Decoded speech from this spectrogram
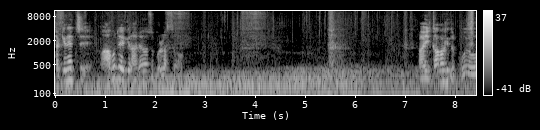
작긴 했지. 어, 아무도 얘기를 안 해서 몰랐어. 아, 이 까마귀들 뭐요?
